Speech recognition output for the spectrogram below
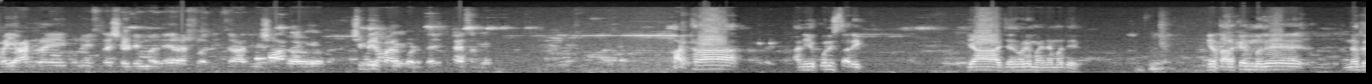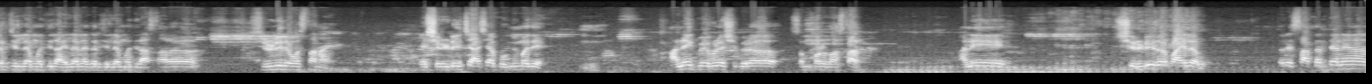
भाई अठरा एकोणीसला शिर्डीमध्ये राष्ट्रवादीचं अधिवेशन शिबिर पार पडतंय. काय सांगा अठरा आणि एकोणीस तारीख या जानेवारी महिन्यामध्ये या तारखेमध्ये नगर जिल्ह्यामधील अहिल्यानगर जिल्ह्यामधील असणारं शिर्डी देवस्थान आहे. या शिर्डीच्या अशा भूमीमध्ये अनेक वेगवेगळे शिबिरं संपन्न असतात. आणि शिर्डी जर पाहिलं तर हे सातत्यानं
